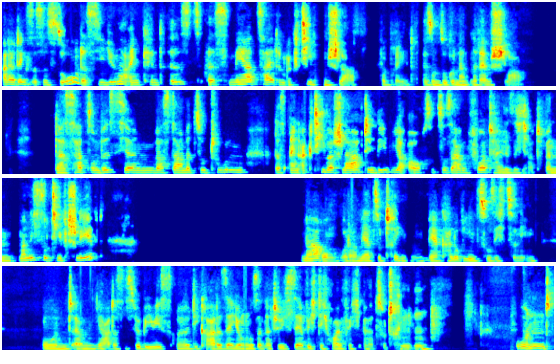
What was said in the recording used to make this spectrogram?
Allerdings ist es so, dass je jünger ein Kind ist, es mehr Zeit im aktiven Schlaf verbringt, also im sogenannten REM-Schlaf. Das hat so ein bisschen was damit zu tun, dass ein aktiver Schlaf dem Baby ja auch sozusagen Vorteile sichert. Wenn man nicht so tief schläft, Nahrung oder mehr zu trinken, mehr Kalorien zu sich zu nehmen. Und ähm, ja, das ist für Babys, äh, die gerade sehr jung sind, natürlich sehr wichtig, häufig äh, zu trinken. Und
